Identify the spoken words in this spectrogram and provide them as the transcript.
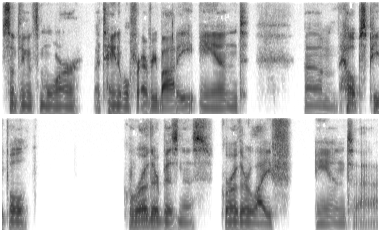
something that's more attainable for everybody and um, helps people grow their business, grow their life, and uh,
